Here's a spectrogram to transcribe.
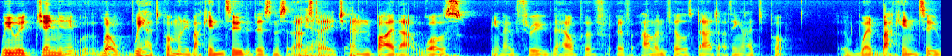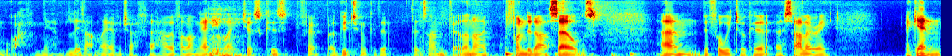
we were genuinely well, we had to put money back into the business at that Yeah. stage, and by that was you know through the help of of Alan Phil's dad, I think I had to put went back into well, I mean, live out my overdraft for however long anyway, just because for a good chunk of the, the time Phil and I funded ourselves um, before we took a, a salary again,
